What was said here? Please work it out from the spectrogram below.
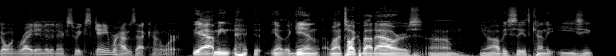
going right into the next week's game, or how does that kind of work? Yeah, I mean, you know, again, when I talk about hours, um, you know, obviously it's kind of easy.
